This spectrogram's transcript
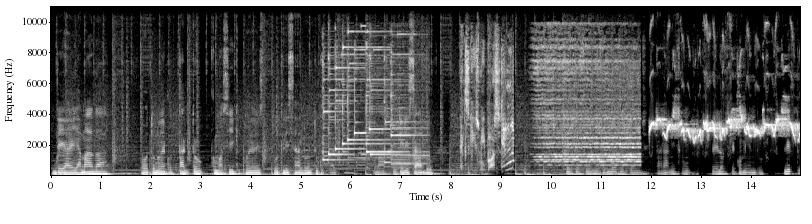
de llamada o tono de contacto, como así que puedes utilizarlo en tu contacto, más utilizarlo. Excuse me, boss. Estos son los hermosos tonos, para mí son, se los recomiendo. Listo.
